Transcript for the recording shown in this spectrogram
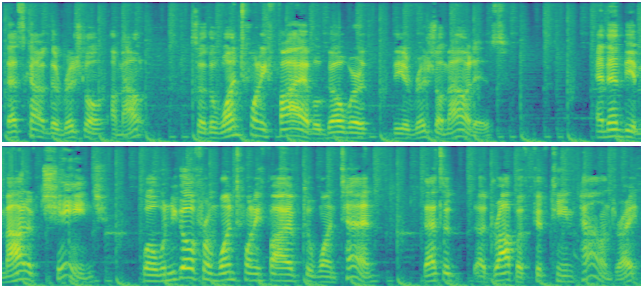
that's kind of the original amount. So the 125 will go where the original amount is. And then the amount of change well, when you go from 125 to 110, that's a, a, drop of 15 pounds, right?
